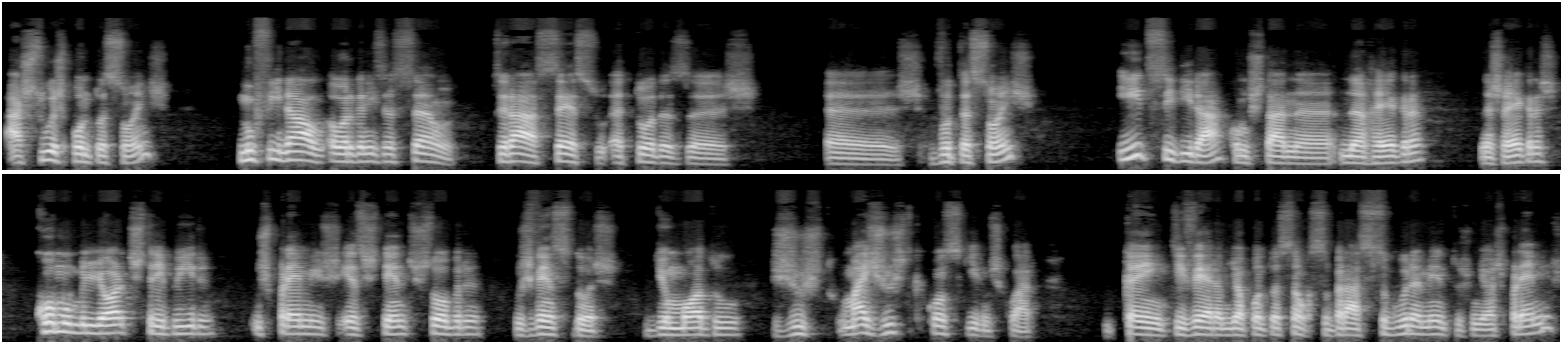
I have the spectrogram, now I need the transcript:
às suas pontuações no final, a organização terá acesso a todas as, as votações e decidirá, como está na, na regra, nas regras, como melhor distribuir os prémios existentes sobre os vencedores, de um modo justo, o mais justo que conseguirmos, claro. Quem tiver a melhor pontuação receberá seguramente os melhores prémios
